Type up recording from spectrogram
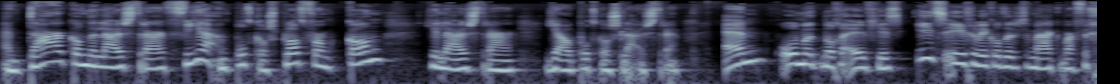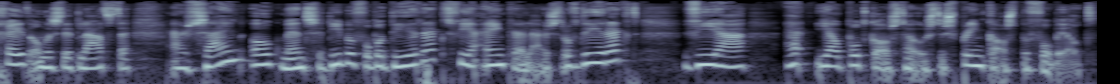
En daar kan de luisteraar via een podcastplatform kan je luisteraar jouw podcast luisteren. En om het nog eventjes iets ingewikkelder te maken, maar vergeet anders dit laatste. Er zijn ook mensen die bijvoorbeeld direct via één keer luisteren. Of direct via jouw podcast host, de Springcast bijvoorbeeld.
